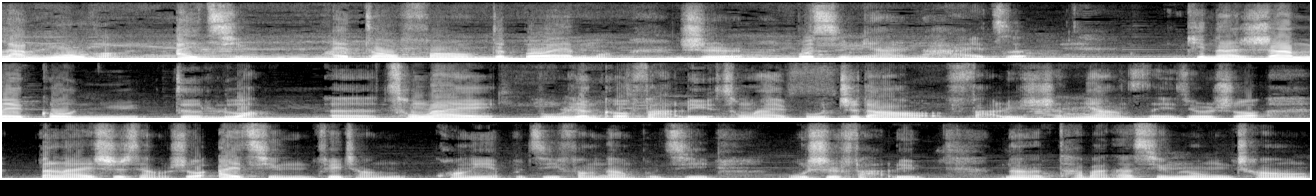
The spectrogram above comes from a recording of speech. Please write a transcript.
L'amour，爱情，est enfant de Bohème，是波西米亚人的孩子。Qui n'a jamais connu de loi，呃，从来不认可法律，从来不知道法律是什么样子。也就是说，本来是想说爱情非常狂野不羁、放荡不羁，无视法律。那他把它形容成。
